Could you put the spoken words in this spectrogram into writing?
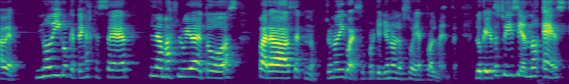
a ver, no digo que tengas que ser la más fluida de todas para hacer, no, yo no digo eso porque yo no lo soy actualmente. Lo que yo te estoy diciendo es,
